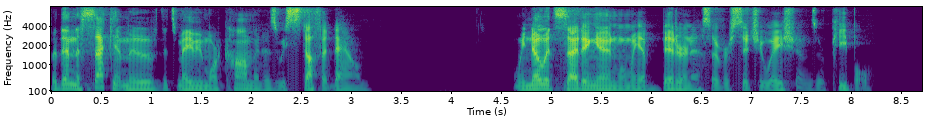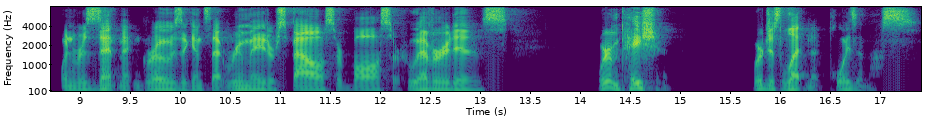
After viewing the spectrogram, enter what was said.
But then the second move that's maybe more common is we stuff it down. We know it's setting in when we have bitterness over situations or people, when resentment grows against that roommate or spouse or boss or whoever it is. We're impatient. We're just letting it poison us.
